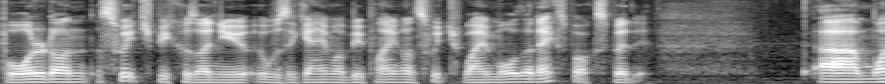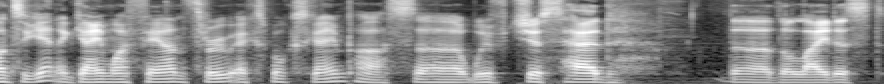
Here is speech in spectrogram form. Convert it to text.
bought it on Switch because I knew it was a game I'd be playing on Switch way more than Xbox. But um, once again, a game I found through Xbox Game Pass. Uh, we've just had the the latest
